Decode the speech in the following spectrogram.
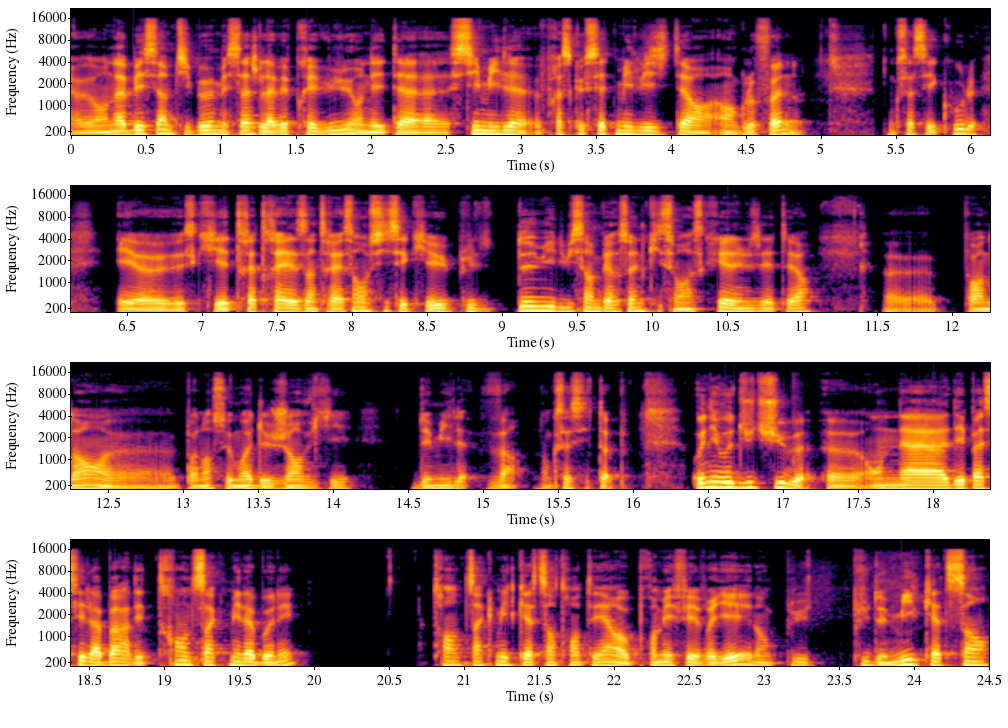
euh, on a baissé un petit peu, mais ça je l'avais prévu. On était à 6000, presque 7000 visiteurs anglophones. Donc ça c'est cool. Et euh, ce qui est très très intéressant aussi, c'est qu'il y a eu plus de 2800 personnes qui sont inscrites à la newsletter pendant, ce mois de janvier 2020. Donc ça c'est top. Au niveau de YouTube, on a dépassé la barre des 35 000 abonnés. 35 431 au 1er février, donc plus plus de 1400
